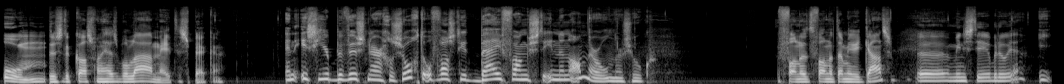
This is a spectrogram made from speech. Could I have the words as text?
om dus de kas van Hezbollah mee te spekken. En is hier bewust naar gezocht of was dit bijvangst in een ander onderzoek? Van het, van het Amerikaanse uh, ministerie bedoel je?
